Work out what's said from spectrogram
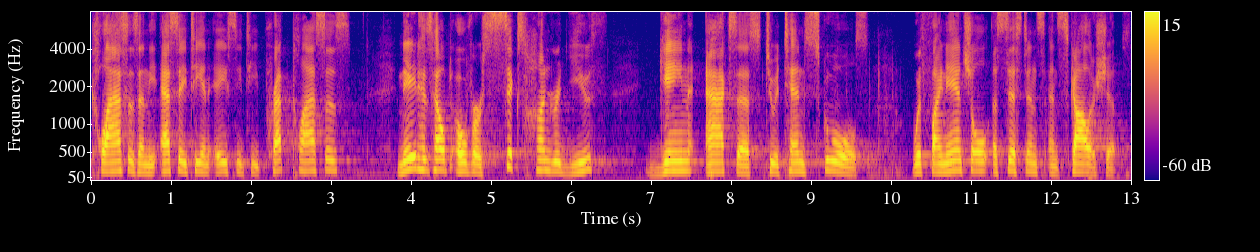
classes, and the SAT and ACT prep classes. Nate has helped over 600 youth gain access to attend schools with financial assistance and scholarships.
